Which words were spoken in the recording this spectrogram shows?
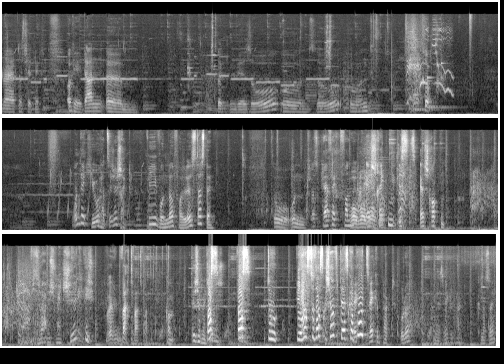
Naja, passiert nichts. Okay, dann ähm, drücken wir so und so und so. Und der Q hat sich erschreckt. Wie wundervoll ist das denn? So, und das Perfekt von Wow, wow, wow, Erschrecken ist erschrocken. Wieso habe ich mein Schild nicht? Warte, warte, warte. Komm. Ich habe mein Was? Schild Was? Du? Wie hast du das geschafft? Der ist kaputt. weg, weggepackt, oder? Haben wir das weggepackt? Kann das sein?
